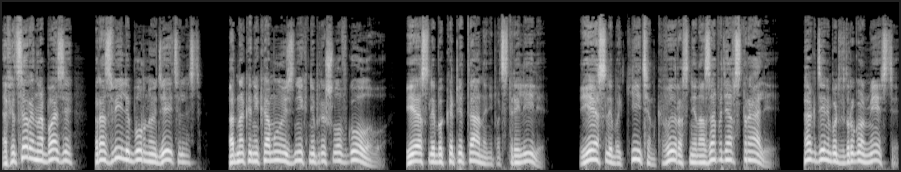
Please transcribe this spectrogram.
Офицеры на базе развили бурную деятельность, однако никому из них не пришло в голову, если бы капитана не подстрелили, если бы Китинг вырос не на западе Австралии, а где-нибудь в другом месте,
